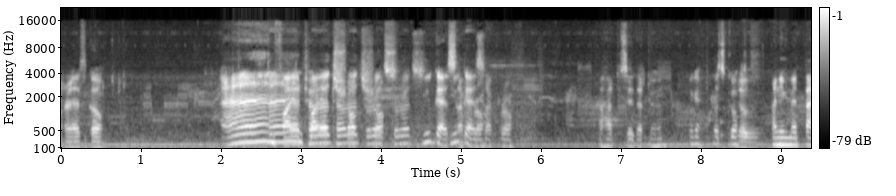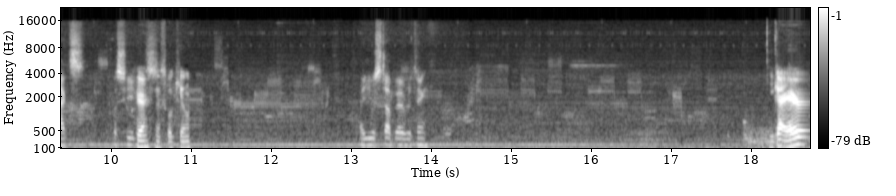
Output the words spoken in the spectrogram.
Alright, let's go. And, And fire fire turrets, shock turrets, turrets, shock turrets. You guys, You suck, guys bro. suck, bro. I had to say that to him. Okay, let's go. Yo. I need med packs. Let's see. Here, let's go kill him. I used up everything. You got air?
